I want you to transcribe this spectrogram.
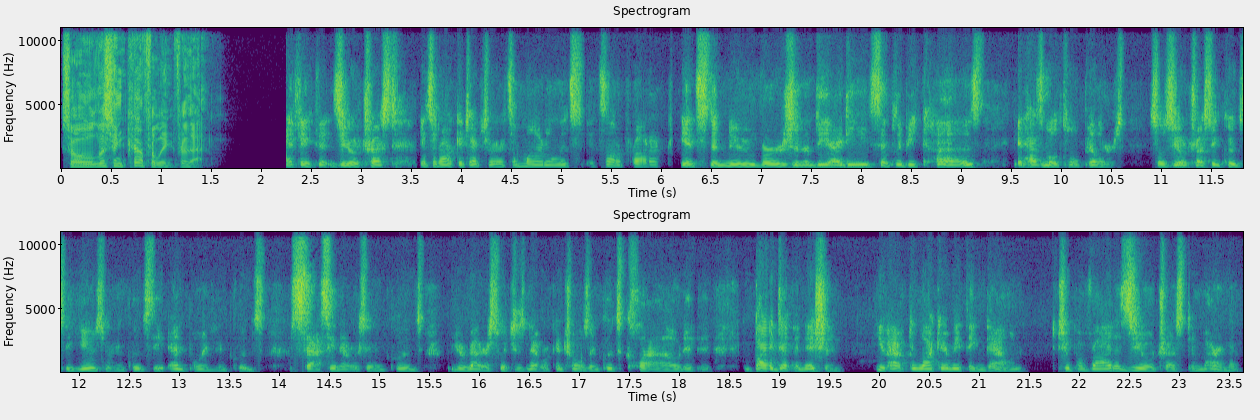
So listen carefully for that. I think that zero trust it's an architecture, it's a model, it's it's not a product. It's the new version of DID simply because it has multiple pillars. So zero trust includes the user, it includes the endpoint, it includes SASE networks, it includes your router switches, network controls, it includes cloud. It, by definition, you have to lock everything down to provide a zero trust environment.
